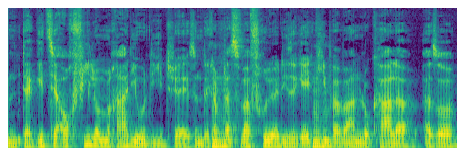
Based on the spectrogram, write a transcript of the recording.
und da geht es ja auch viel um Radio-DJs. Und ich glaube, mhm. das war früher, diese Gatekeeper mhm. waren lokaler. Also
